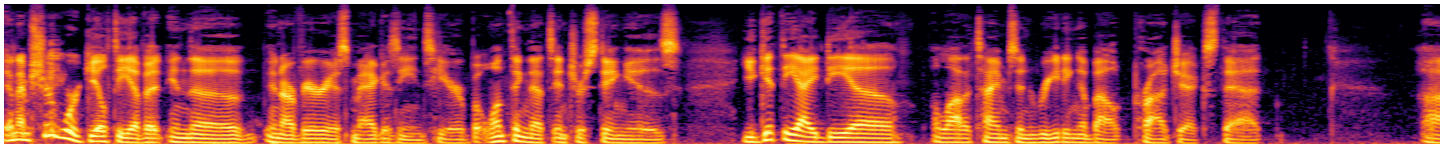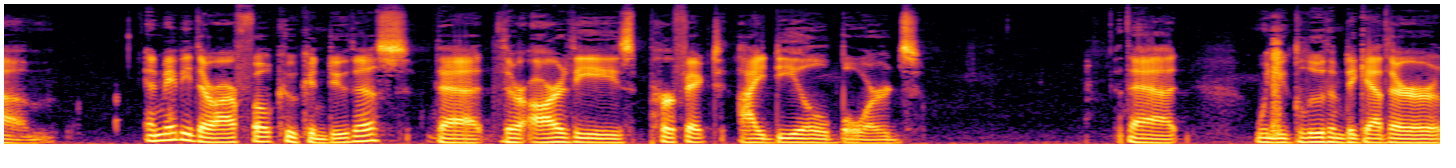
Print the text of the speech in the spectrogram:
And I'm sure we're guilty of it in the in our various magazines here. But one thing that's interesting is you get the idea a lot of times in reading about projects that, um, and maybe there are folk who can do this. That there are these perfect ideal boards that when you glue them together,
